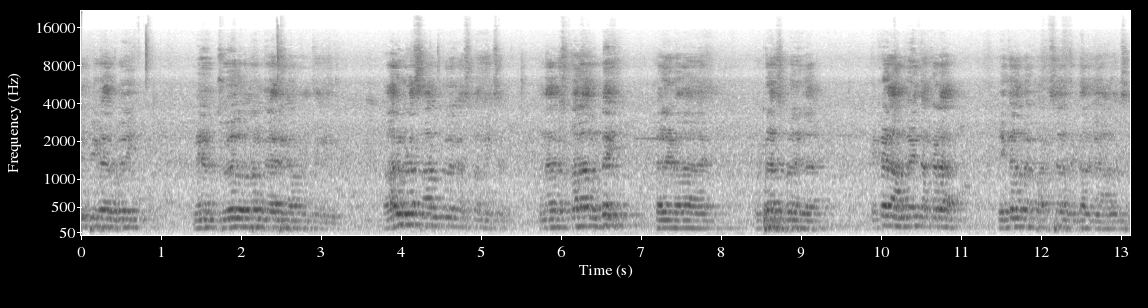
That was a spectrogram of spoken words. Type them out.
ఎంపీ గారు పోయి నేను జువెలవరం గారు కావడం జరిగింది. వారు కూడా సానుకూలంగా స్పందించారు. మన దగ్గర స్థలాలు ఉన్నాయి కల్లెడల ఉట్రాజపల్లిలో ఎక్కడ అమ్మాయింది అక్కడ ఏకలవ్య పాఠశాల పెట్టాలని ఆలోచన.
